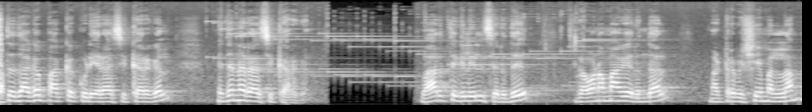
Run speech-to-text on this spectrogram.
அடுத்ததாக பார்க்கக்கூடிய ராசிக்காரர்கள் மிதன ராசிக்காரர்கள். வார்த்தைகளில் சிறிது கவனமாக இருந்தால் மற்ற விஷயமெல்லாம்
